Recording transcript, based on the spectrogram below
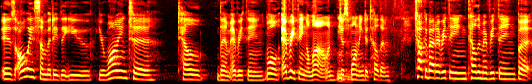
is always somebody that you you're wanting to tell them everything. Well, everything alone, mm-hmm. just wanting to tell them talk about everything, tell them everything, but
